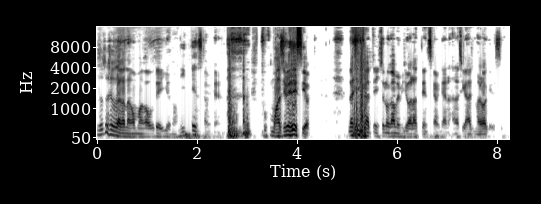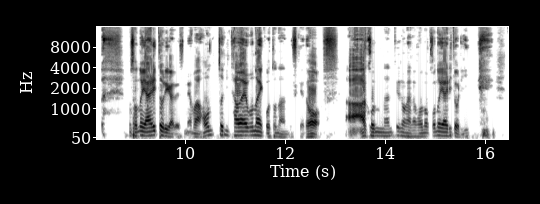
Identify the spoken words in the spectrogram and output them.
ずっと翔さんがなんか真顔で、いや、何言ってんすかみたいな。僕真面目ですよ。何勝手に人の画面見て笑ってんすかみたいな話が始まるわけですよ。そのやりとりがですね、まあ本当にたわいもないことなんですけど、ああ、この、なんていうのかな、この、このやりとり？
